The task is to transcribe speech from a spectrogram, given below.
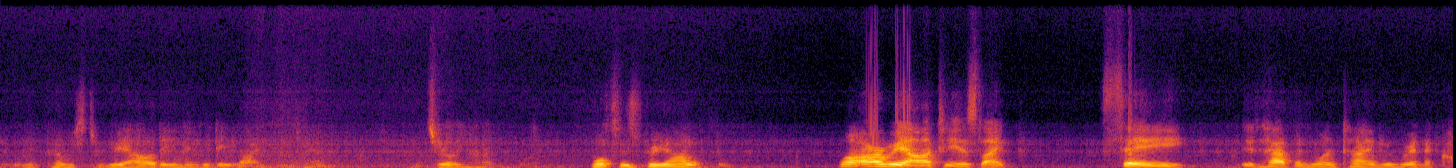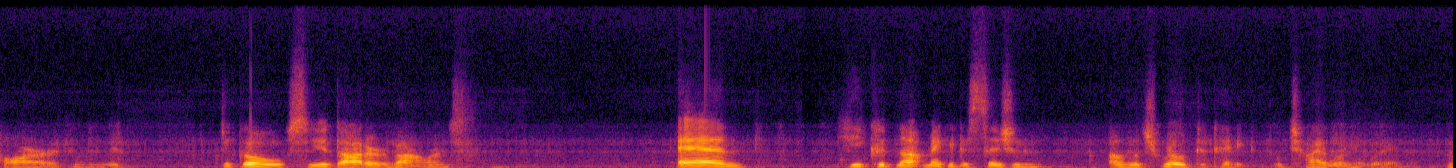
but when it comes to reality and everyday life, he can't. It's really hard. What is reality? Well, our reality is like, say, it happened one time we were in a car and we were to go see a daughter of ours, and he could not make a decision on which road to take, which highway or whatever. Hmm.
